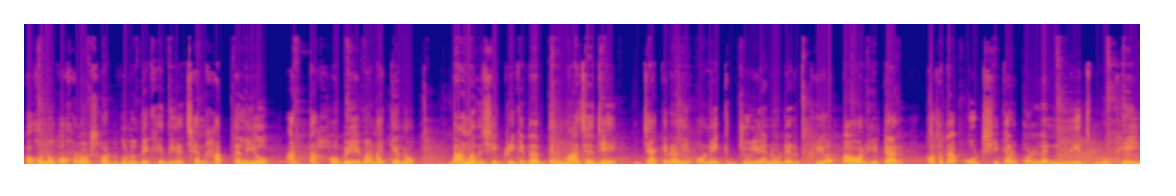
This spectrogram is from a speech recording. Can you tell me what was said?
কখনো কখনো শটগুলো দেখে দিয়েছেন হাততালিও। আর তা হবেই বা না কেন? বাংলাদেশি ক্রিকেটারদের মাঝে যে জাকের আলী অনেক জুলিয়ান উডের প্রিয় পাওয়ার হিটার কথাটা উড স্বীকার করলেন নিজ মুখেই।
